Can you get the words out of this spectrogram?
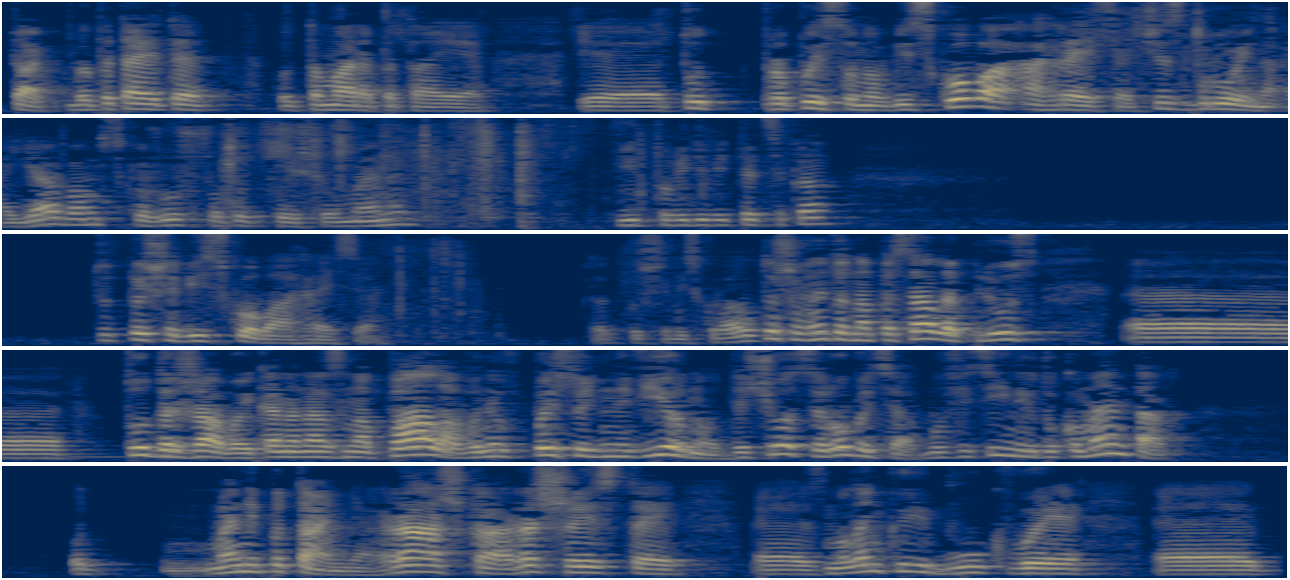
Так, ви питаєте, от Тамара питає, е, тут прописано військова агресія чи збройна, а я вам скажу, що тут пише у мене. Відповіді від ТЦК. Тут пише військова агресія. Тут пише військова. Але то, що вони тут написали, плюс е, ту державу, яка на нас напала, вони вписують невірно. Для чого це робиться в офіційних документах? От в мене питання: рашка, рашисти, е, з маленької букви, е,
